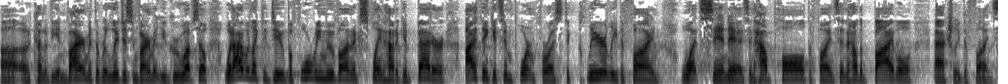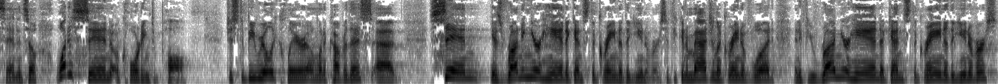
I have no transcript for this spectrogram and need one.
uh, uh, kind of the environment, the religious environment you grew up. So, what I would like to do before we move on and explain how to get better, I think it's important for us to clearly define what sin is and how Paul defines sin and how the Bible actually defines sin. And so, what is sin according to Paul? Just to be really clear, I want to cover this. Uh, sin is running your hand against the grain of the universe. If you can imagine a grain of wood, and if you run your hand against the grain of the universe,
